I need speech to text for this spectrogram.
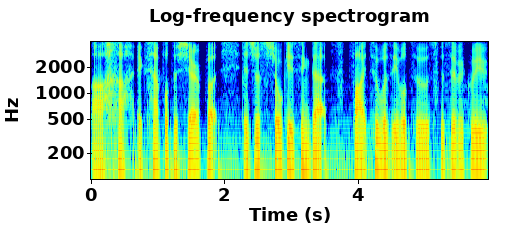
uh, example to share, but it's just showcasing that Phi 2 was able to specifically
